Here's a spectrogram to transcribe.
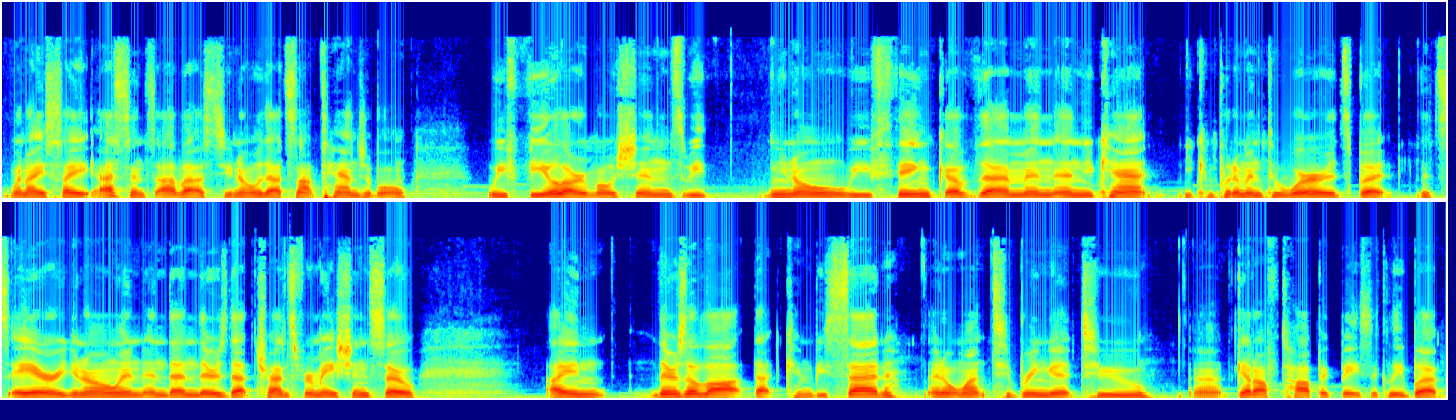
When I say essence of us, you know, that's not tangible. We feel our emotions, we you know we think of them and and you can't you can put them into words but it's air you know and and then there's that transformation so i there's a lot that can be said. I don't want to bring it to uh, get off topic, basically, but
